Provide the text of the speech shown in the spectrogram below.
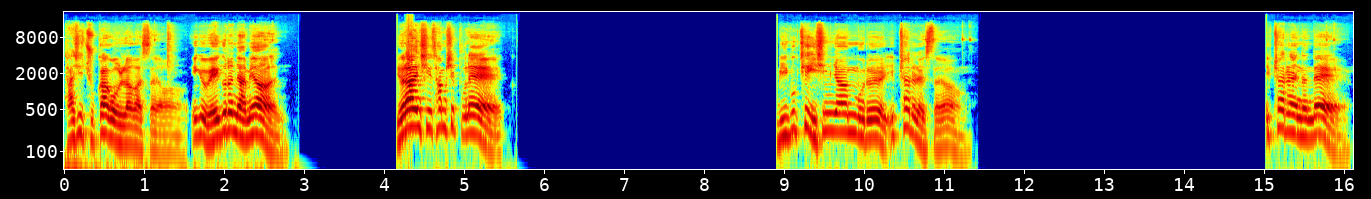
다시 주가가 올라갔어요. 이게 왜 그러냐면 11시 30분에 미국채 20년물을 입찰을 했어요. 입찰을 했는데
